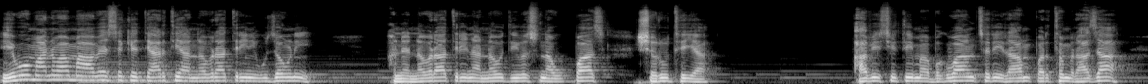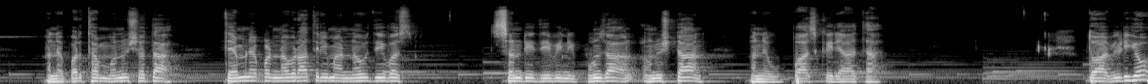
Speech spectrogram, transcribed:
એવું માનવામાં આવે છે કે ત્યારથી આ નવરાત્રિની ઉજવણી અને નવરાત્રિના નવ દિવસના ઉપવાસ શરૂ થયા. આવી સ્થિતિમાં ભગવાન શ્રી રામ પ્રથમ રાજા અને પ્રથમ મનુષ્ય હતા. તેમણે પણ નવરાત્રિમાં નવ દિવસ ચંડી દેવીની પૂજા, અનુષ્ઠાન અને ઉપવાસ કર્યા હતા. તો આ વીડિયો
